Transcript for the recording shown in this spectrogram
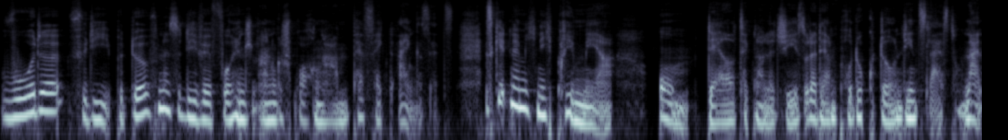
wurde für die Bedürfnisse, die wir vorhin schon angesprochen haben, perfekt eingesetzt. Es geht nämlich nicht primär um Dell Technologies oder deren Produkte und Dienstleistungen. Nein,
